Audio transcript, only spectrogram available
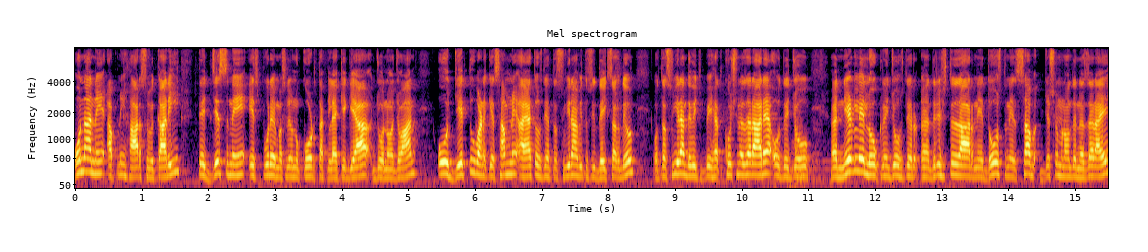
ਉਹਨਾਂ ਨੇ ਆਪਣੀ ਹਾਰ ਸਵੀਕਾਰੀ ਤੇ ਜਿਸ ਨੇ ਇਸ ਪੂਰੇ ਮਸਲੇ ਨੂੰ ਕੋਰਟ ਤੱਕ ਲੈ ਕੇ ਗਿਆ, ਜੋ ਨੌਜਵਾਨ ਉਹ ਜੇਤੂ ਬਣ ਕੇ ਸਾਹਮਣੇ ਆਇਆ ਤੇ ਉਸ ਦੀਆਂ ਤਸਵੀਰਾਂ ਵੀ ਤੁਸੀਂ ਦੇਖ ਸਕਦੇ ਹੋ। ਉਹ ਤਸਵੀਰਾਂ ਦੇ ਵਿੱਚ ਬੇहद ਖੁਸ਼ ਨਜ਼ਰ ਆ ਰਿਹਾ। ਉਹਦੇ ਜੋ ਨੇੜਲੇ ਲੋਕ ਨੇ, ਜੋ ਉਸਦੇ ਰਿਸ਼ਤੇਦਾਰ ਨੇ, ਦੋਸਤ ਨੇ, ਸਭ ਜਸ਼ਨ ਮਨਾਉਂਦੇ ਨਜ਼ਰ ਆਏ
